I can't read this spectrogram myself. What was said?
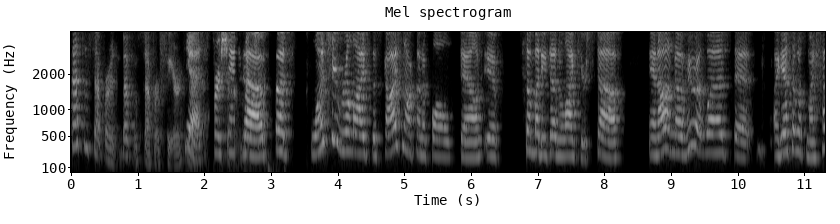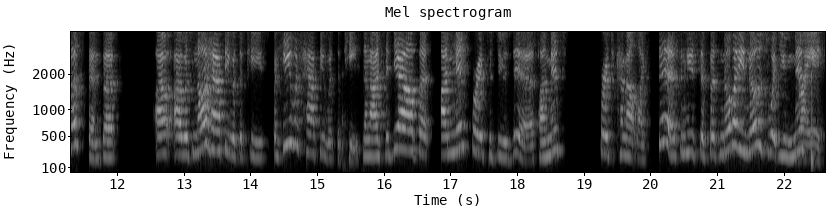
that's a separate that's a separate fear yes, yes for sure and, uh, but once you realize the sky's not going to fall down if somebody doesn't like your stuff and I don't know who it was that I guess it was my husband, but I, I, was not happy with the piece, but he was happy with the piece. And I said, Yeah, but I meant for it to do this. I meant for it to come out like this. And he said, But nobody knows what you meant. Right.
